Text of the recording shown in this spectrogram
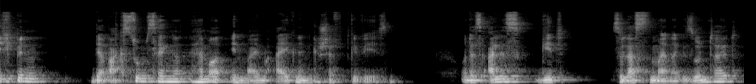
Ich bin der Wachstumshemmer in meinem eigenen Geschäft gewesen. Und das alles geht zu Lasten meiner Gesundheit.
